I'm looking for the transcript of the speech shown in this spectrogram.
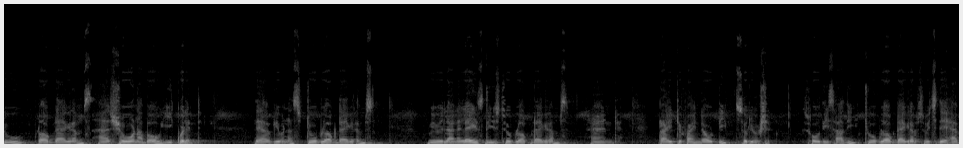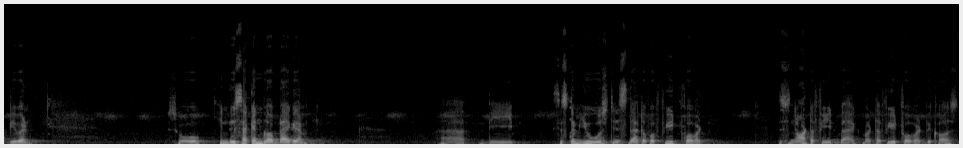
two block diagrams as shown above equivalent? They have given us two block diagrams. We will analyze these two block diagrams and try to find out the solution so these are the two block diagrams which they have given so in this second block diagram uh, the system used is that of a feed forward this is not a feedback but a feed forward because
